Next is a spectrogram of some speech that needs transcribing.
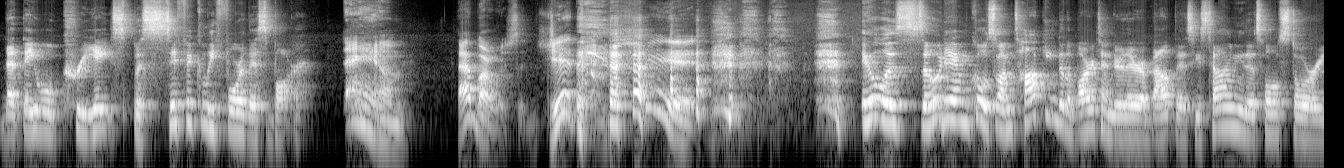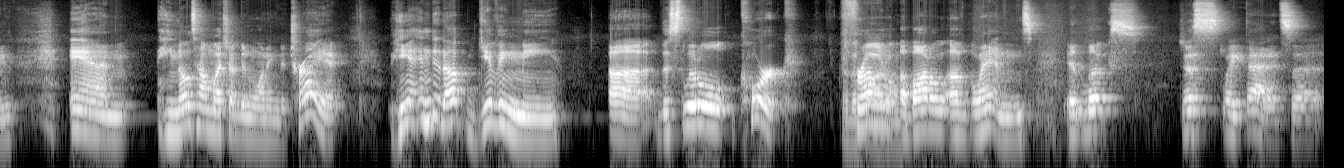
that they will create specifically for this bar. Damn. That bar was legit. Shit. It was so damn cool. So I'm talking to the bartender there about this. He's telling me this whole story, and he knows how much I've been wanting to try it. He ended up giving me uh, this little cork from bottle. a bottle of Blanton's. It looks just like that. It's a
